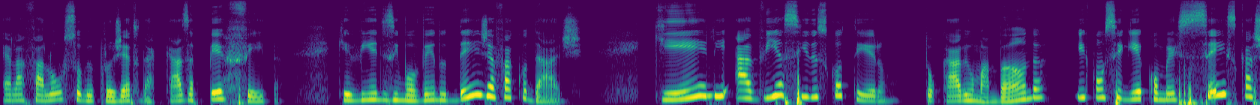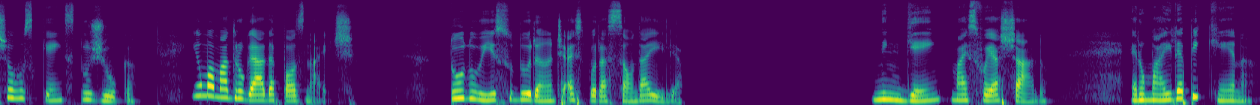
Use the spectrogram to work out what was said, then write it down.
Ela falou sobre o projeto da casa perfeita que vinha desenvolvendo desde a faculdade, que ele havia sido escoteiro, tocava em uma banda e conseguia comer seis cachorros quentes do Juca e uma madrugada pós-night. Tudo isso durante a exploração da ilha. Ninguém mais foi achado. Era uma ilha pequena.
